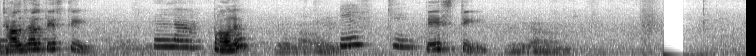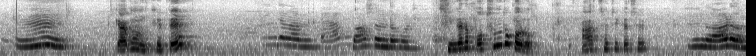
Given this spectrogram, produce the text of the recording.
ঝাল ঝাল টেস্টি? না। তাহলে? টেস্টি। টেস্টি হুম কেমন খেতে? আমি পছন্দ করি। সিঙ্গারা পছন্দ করো? আচ্ছা ঠিক আছে। গরম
